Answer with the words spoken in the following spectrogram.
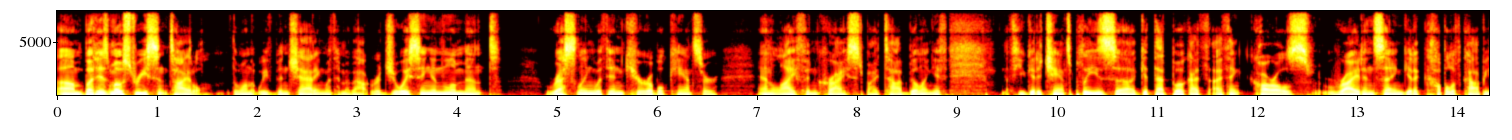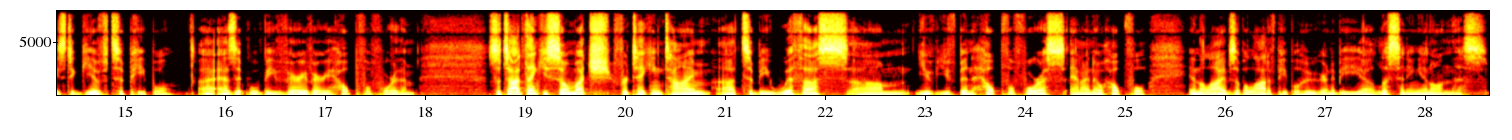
Um, but his most recent title, the one that we've been chatting with him about, Rejoicing in Lament Wrestling with Incurable Cancer and Life in Christ by Todd Billing. If if you get a chance, please uh, get that book. I, th- I, think Carl's right in saying get a couple of copies to give to people, uh, as it will be very, very helpful for them. So, Todd, thank you so much for taking time uh, to be with us. Um, you've, you've been helpful for us, and I know helpful in the lives of a lot of people who are going to be uh, listening in on this.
